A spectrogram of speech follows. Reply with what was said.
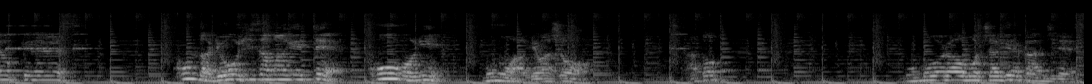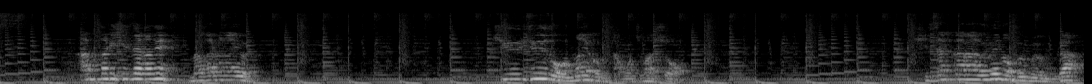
い OK です今度は両膝曲げて交互にももを上げましょうあともも裏を持ち上げる感じです。あんまり膝がね曲がらないように。90度をうまいこと保ちましょう。膝から上の部分が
